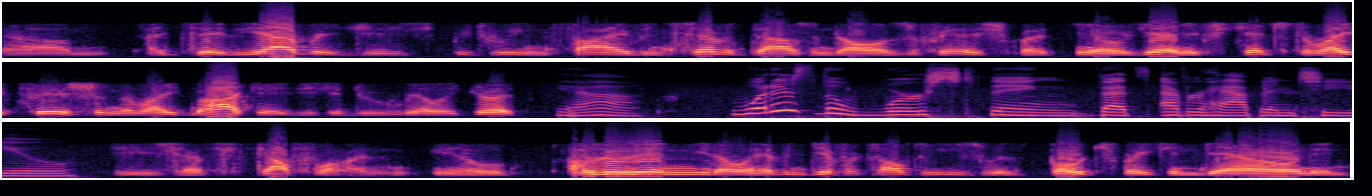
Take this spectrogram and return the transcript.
Um, I'd say the average is between five and seven thousand dollars a fish. But you know, again, if you catch the right fish in the right market, you can do really good. Yeah. What is the worst thing that's ever happened to you? Geez, that's a tough one. You know, other than you know having difficulties with boats breaking down and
